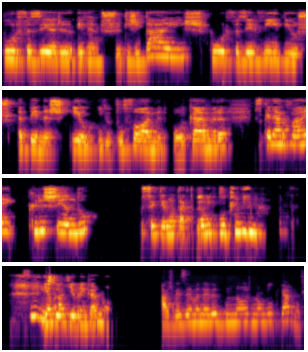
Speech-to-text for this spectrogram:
por fazer eventos digitais, por fazer vídeos apenas ele e o telefone ou a câmara, se calhar vai crescendo sem ter um ataque de pânico pelo caminho. Sim, estou aqui a brincar, não às vezes é a maneira de nós não bloquearmos,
